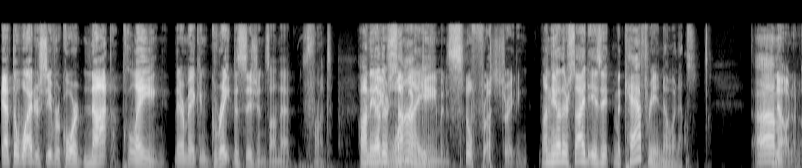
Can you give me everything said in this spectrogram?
at the wide receiver core not playing. They're making great decisions on that front. On And the other won that side- game and it's so frustrating. On the other side, is it McCaffrey and no one else? Um, no, no, no, no,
